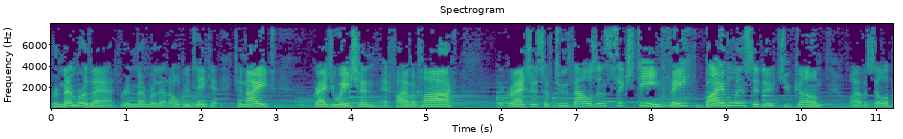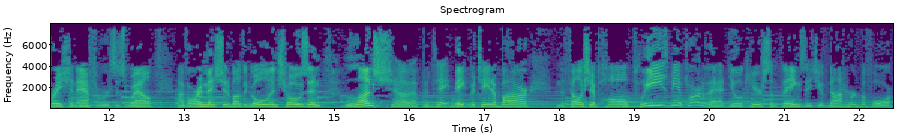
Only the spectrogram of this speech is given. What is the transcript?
Remember that. Remember that. I hope you take it. Tonight, graduation at 5 o'clock. The graduates of 2016 Faith Bible Institute, you come. We'll have a celebration afterwards as well. I've already mentioned about the Golden Chosen lunch, uh, pota- baked potato bar in the fellowship hall. Please be a part of that. You'll hear some things that you've not heard before.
